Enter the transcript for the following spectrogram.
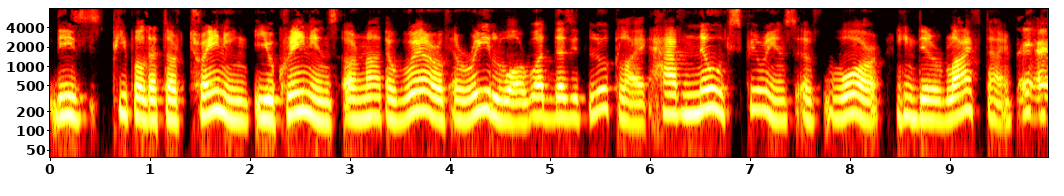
These people that are training Ukrainians are not aware of a real war. What does it look like? Have no experience of war in their lifetime. I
